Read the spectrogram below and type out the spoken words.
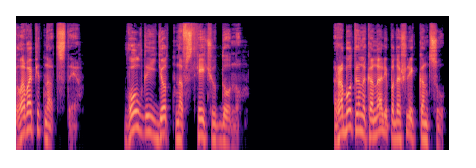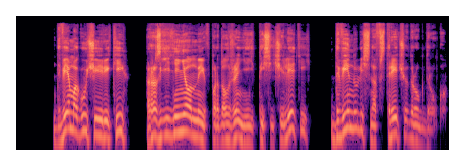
Глава 15. Волга идет навстречу Дону. Работы на канале подошли к концу. Две могучие реки, разъединенные в продолжении тысячелетий, двинулись навстречу друг другу.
